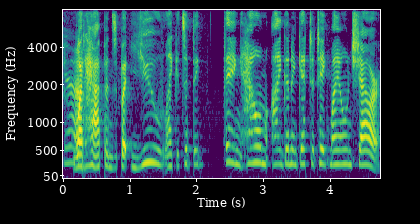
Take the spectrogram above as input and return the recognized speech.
Yeah. What happens. But you, like, it's a big thing. How am I going to get to take my own shower?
